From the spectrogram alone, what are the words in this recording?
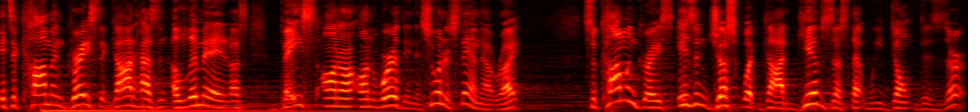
It's a common grace that God hasn't eliminated us based on our unworthiness. You understand that, right? So, common grace isn't just what God gives us that we don't deserve.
